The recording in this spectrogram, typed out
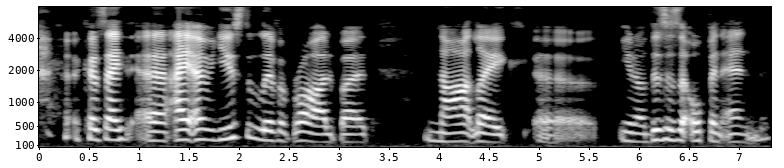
because I, uh, I I used to live abroad, but not like uh you know this is an open end.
